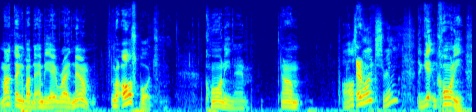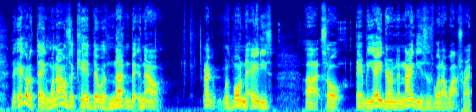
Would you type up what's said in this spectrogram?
My thing about the NBA right now, well, all sports, corny, man. Um, All Every- sports, really? they're getting corny. Here go the thing. When I was a kid, there was nothing big. Now, I was born in the '80s, uh, so NBA during the '90s is what I watched. Right,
